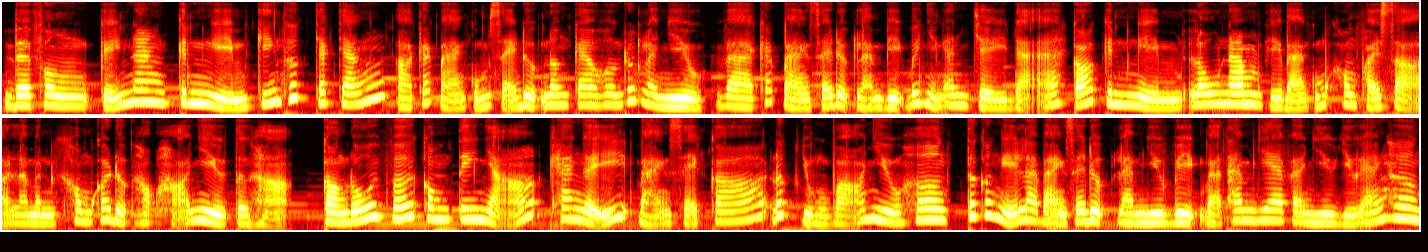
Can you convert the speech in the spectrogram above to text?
Về phần kỹ năng kinh nghiệm kiến thức chắc chắn à, các bạn cũng sẽ được nâng cao hơn rất là nhiều và các bạn sẽ được làm việc với những anh chị đã có kinh nghiệm lâu năm thì bạn cũng không phải sợ là mình không có được học hỏi nhiều từ họ còn đối với công ty nhỏ, kha nghĩ bạn sẽ có đất dùng võ nhiều hơn. Tức có nghĩa là bạn sẽ được làm nhiều việc và tham gia vào nhiều dự án hơn.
